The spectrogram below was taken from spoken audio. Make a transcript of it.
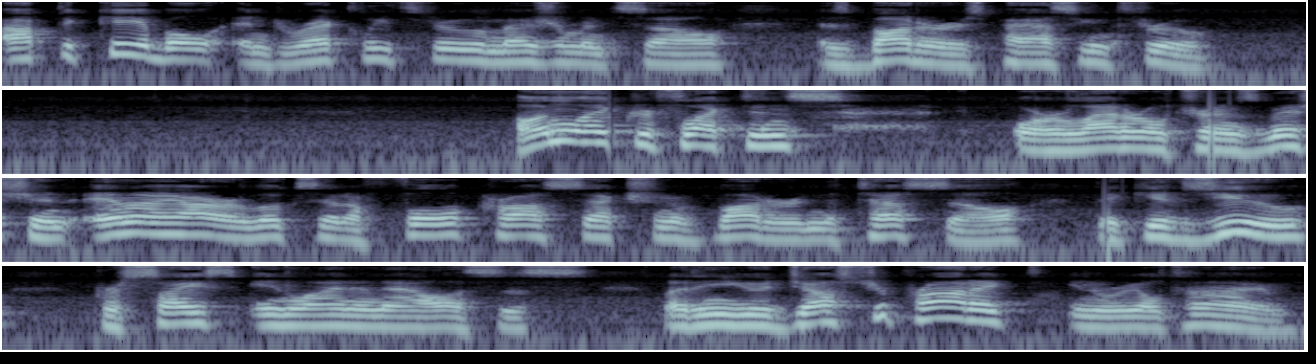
optic cable and directly through a measurement cell as butter is passing through. Unlike reflectance or lateral transmission, NIR looks at a full cross section of butter in the test cell that gives you precise inline analysis, letting you adjust your product in real time.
